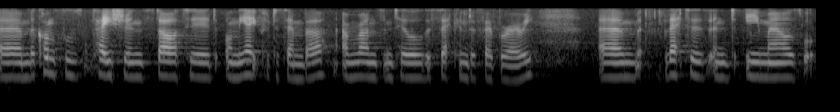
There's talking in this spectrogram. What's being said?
Um, the consultation started on the 8th of December and runs until the 2nd of February. Um, letters and emails were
